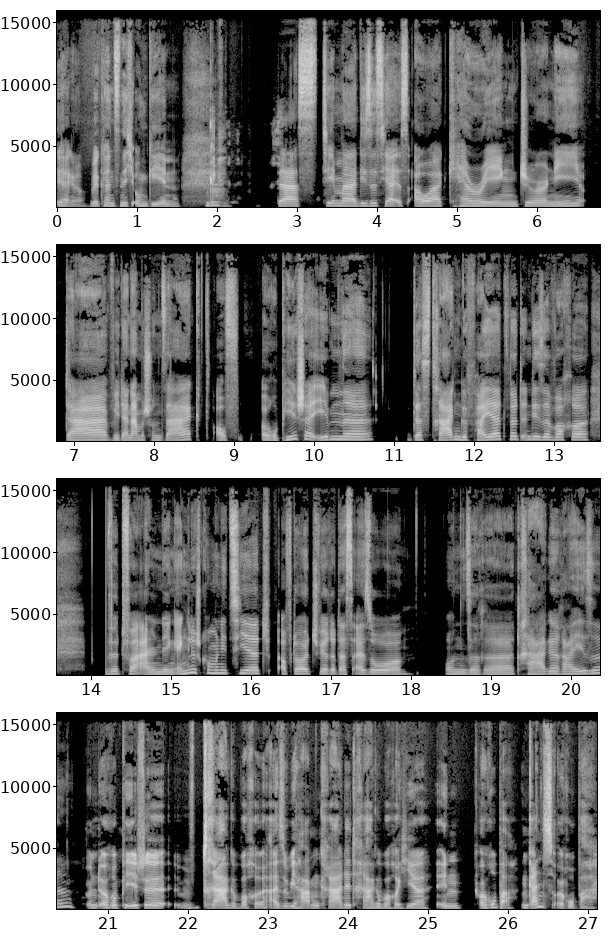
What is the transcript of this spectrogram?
Ja, genau. Wir können es nicht umgehen. Das Thema dieses Jahr ist Our Carrying Journey. Da, wie der Name schon sagt, auf europäischer Ebene das Tragen gefeiert wird in dieser Woche, wird vor allen Dingen Englisch kommuniziert. Auf Deutsch wäre das also unsere Tragereise. Und europäische Tragewoche. Also wir haben gerade Tragewoche hier in Europa, in ganz Europa.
